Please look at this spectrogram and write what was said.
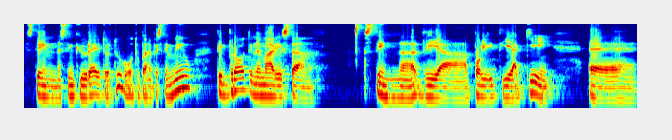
στην, στην curator του, του Πανεπιστημίου. Την πρότεινε μάλιστα στην διαπολιτιακή ε,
